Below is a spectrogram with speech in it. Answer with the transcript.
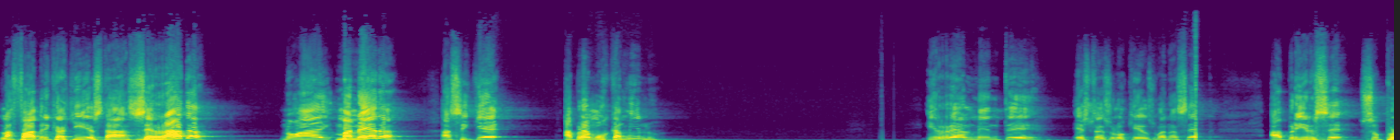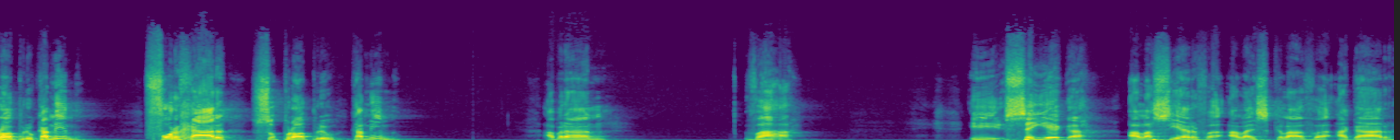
La fábrica aquí está cerrada. No hay manera. Así que abramos camino. E realmente esto é o que eles vão fazer: abrir-se seu próprio caminho, forjar seu próprio caminho. Abraão vai e se chega a la sierva, a la esclava Agar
